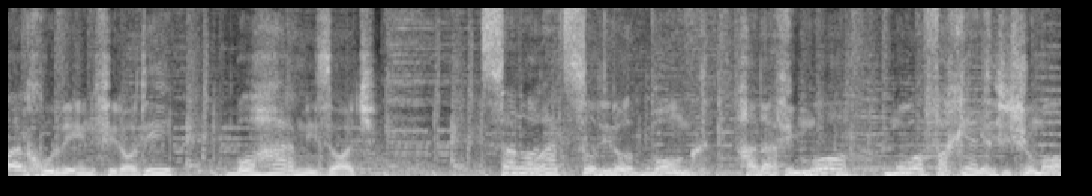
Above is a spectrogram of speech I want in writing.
бархурди инфиродӣ бо ҳар мизоҷ саноат содирот бонк ҳадафи мо муваффақияти шумо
